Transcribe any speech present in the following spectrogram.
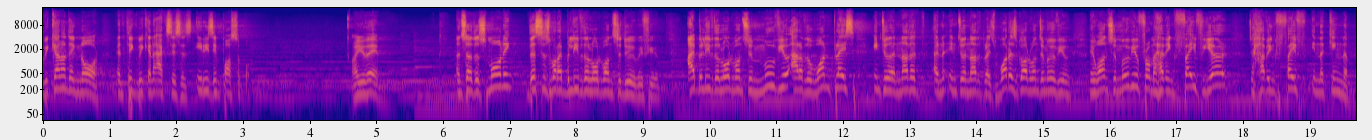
we cannot ignore and think we can access it. It is impossible. Are you there? And so this morning, this is what I believe the Lord wants to do with you. I believe the Lord wants to move you out of the one place into another into another place. What does God want to move you? He wants to move you from having faith here to having faith in the kingdom.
